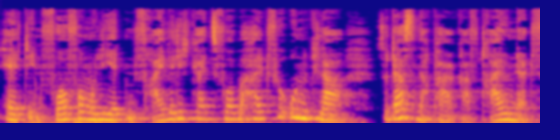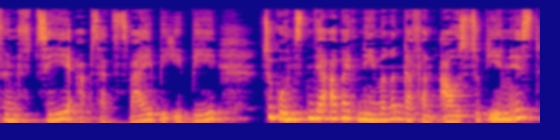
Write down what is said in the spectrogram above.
hält den vorformulierten Freiwilligkeitsvorbehalt für unklar, sodass nach 305c Absatz 2 BGB zugunsten der Arbeitnehmerin davon auszugehen ist,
